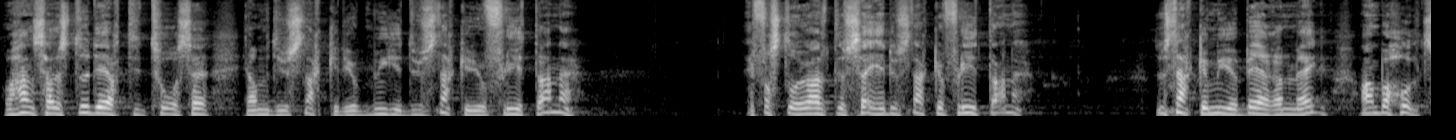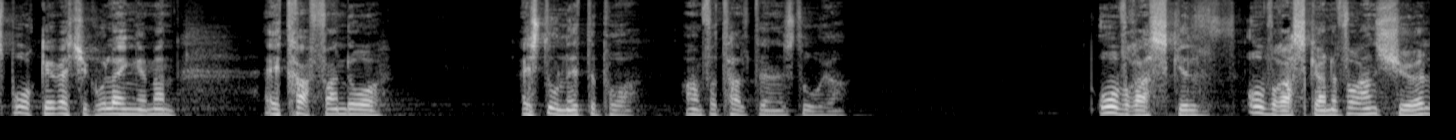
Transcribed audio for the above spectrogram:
Og han som hadde studert i to år, sa ja, men du snakker jo mye, du snakker jo flytende. Jeg forstår jo alt du sier. Du snakker flytende. Du snakker mye bedre enn meg. Og han beholdt språket jeg vet ikke hvor lenge, men Jeg traff han da en stund etterpå. og Han fortalte den historien. Overraskende for han sjøl,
